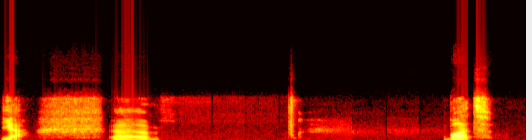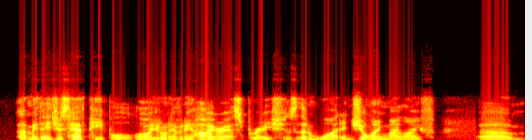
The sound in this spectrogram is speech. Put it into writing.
Yeah. Um, but I mean, they just have people, oh, you don't have any higher aspirations than what? Enjoying my life? Um,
